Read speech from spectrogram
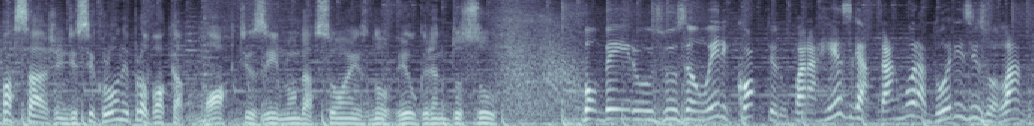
Passagem de ciclone provoca mortes e inundações no Rio Grande do Sul. Bombeiros usam helicóptero para resgatar moradores isolados.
